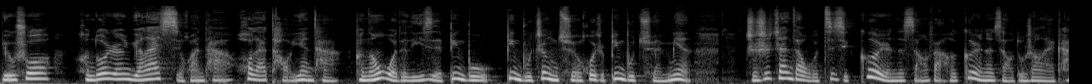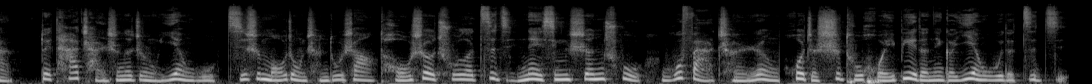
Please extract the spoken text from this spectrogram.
比如说，很多人原来喜欢他，后来讨厌他。可能我的理解并不并不正确，或者并不全面，只是站在我自己个人的想法和个人的角度上来看。对他产生的这种厌恶，其实某种程度上投射出了自己内心深处无法承认或者试图回避的那个厌恶的自己。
